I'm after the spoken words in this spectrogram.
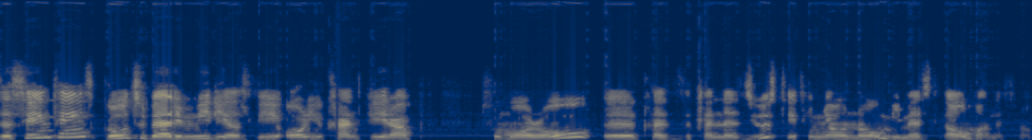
the sentence go to bed immediately or you can't get up tomorrow ከነዚህ ውስጥ የትኛው ነው የሚመስለው ማለት ነው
